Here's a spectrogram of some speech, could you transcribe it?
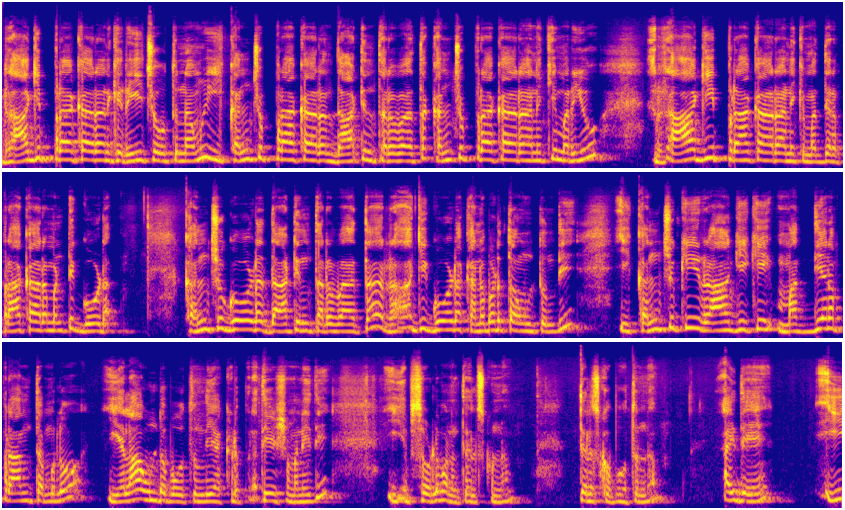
రాగి ప్రాకారానికి రీచ్ అవుతున్నాము. ఈ కంచు ప్రాకారం దాటిన తర్వాత కంచు ప్రాకారానికి మరియు రాగి ప్రాకారానికి మధ్యన ప్రాకారం అంటే గోడ. కంచు గోడ దాటిన తర్వాత రాగి గోడ కనబడుతూ ఉంటుంది. ఈ కంచుకి రాగికి మధ్యన ప్రాంతంలో ఎలా ఉండబోతుంది అక్కడ ప్రదేశం అనేది ఈ ఎపిసోడ్లో మనం తెలుసుకున్నాం తెలుసుకోబోతున్నాం. అయితే ఈ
